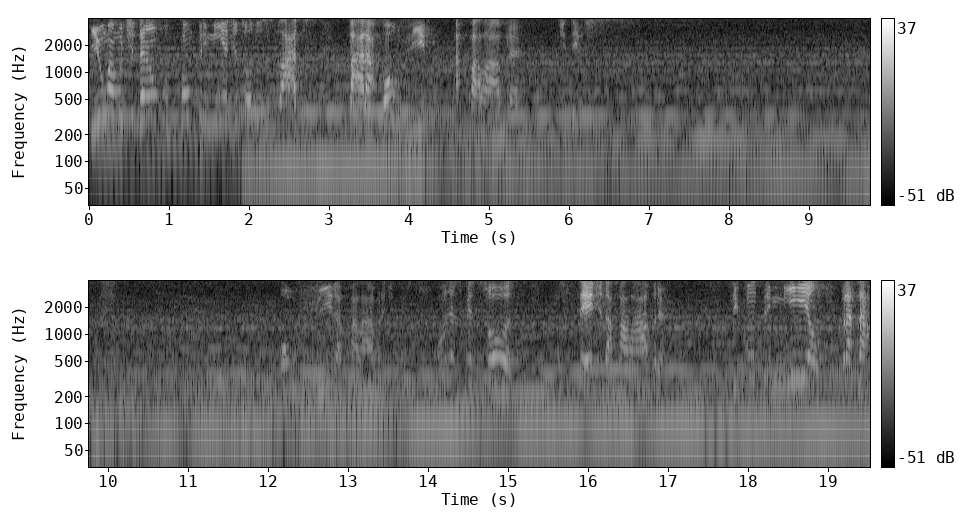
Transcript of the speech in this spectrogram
E uma multidão o comprimia de todos os lados para ouvir a palavra de Deus. ouvir a palavra de Deus. Olha as pessoas com sede da palavra, se comprimiam para estar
